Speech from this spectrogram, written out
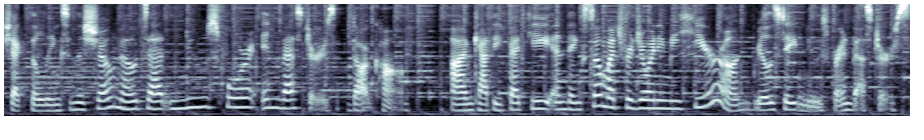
check the links in the show notes at newsforinvestors.com. I'm Kathy Fettke, and thanks so much for joining me here on Real Estate News for Investors.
